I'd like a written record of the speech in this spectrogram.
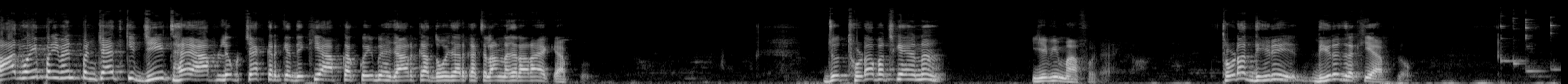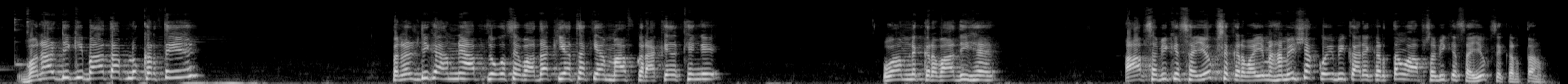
आज वही परिवहन पंचायत की जीत है। आप लोग चेक करके देखिए, आपका कोई भी हज़ार का, दो हज़ार का चलान नज़र आ रहा है क्या आपको? जो थोड़ा बच गया है ना ये भी माफ़ हो जाएगा। थोड़ा धीरे, धीरज रखिए आप लोग। वन की बात आप लोग करते हैं? पेनल्टी का हमने आप लोगों से वादा किया था कि हम माफ़ करा के रखेंगे। वो हमने करवा दी है। आप सभी के सहयोग से करवाइए। मैं हमेशा कोई भी कार्य करता हूँ, आप सभी के सहयोग से करता हूँ।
